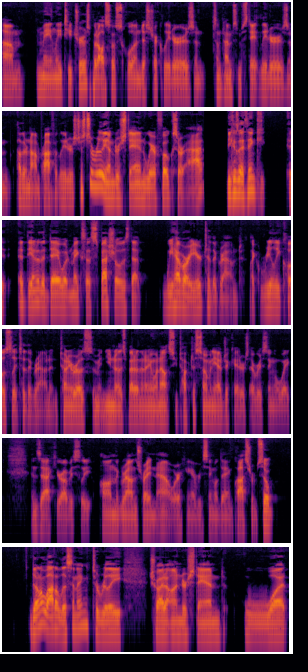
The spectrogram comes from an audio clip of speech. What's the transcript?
um, mainly teachers, but also school and district leaders, and sometimes some state leaders and other nonprofit leaders, just to really understand where folks are at. Because I think it, at the end of the day, what makes us special is that we have our ear to the ground, like really closely to the ground. And Toni Rose, I mean, you know this better than anyone else. You talk to so many educators every single week. And Zach, you're obviously on the grounds right now, working every single day in classrooms. So done a lot of listening to really try to understand what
